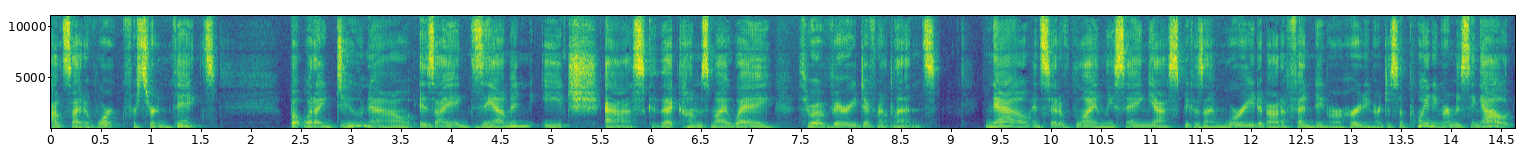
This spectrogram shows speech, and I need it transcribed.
outside of work for certain things. But what I do now is I examine each ask that comes my way through a very different lens. Now, instead of blindly saying yes because I'm worried about offending or hurting or disappointing or missing out,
